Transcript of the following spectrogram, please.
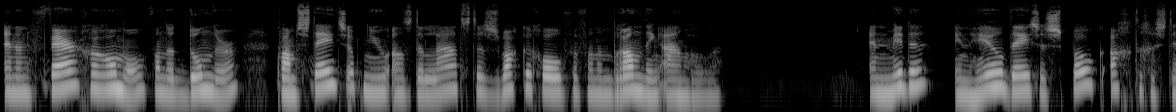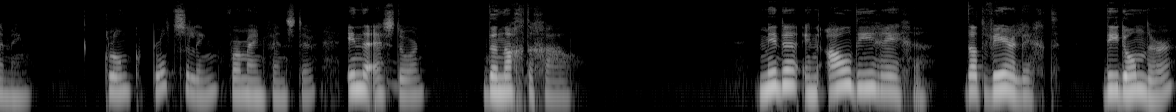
En een ver gerommel van de donder kwam steeds opnieuw als de laatste zwakke golven van een branding aanrollen. En midden in heel deze spookachtige stemming klonk plotseling voor mijn venster in de esdoorn de nachtegaal. Midden in al die regen, dat weerlicht, die donder,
